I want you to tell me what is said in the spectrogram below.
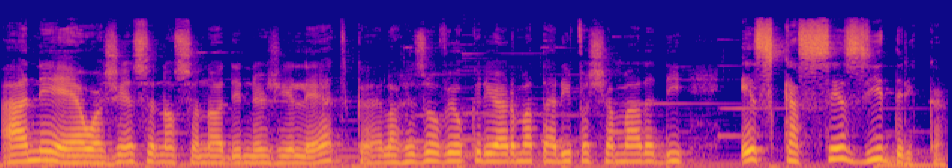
a ANEEL, Agência Nacional de Energia Elétrica, ela resolveu criar uma tarifa chamada de escassez hídrica.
